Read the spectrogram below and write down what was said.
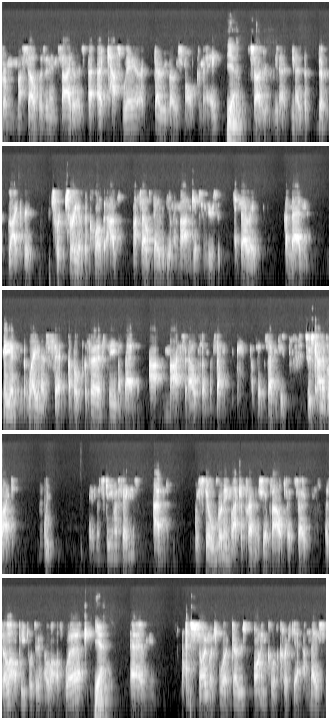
from myself as an insider is at, at CAS we're a very very small committee. Yeah. So you know you know the, the like the tr- tree of the club that has myself, David Young, and Martin Gibson, who's a very, and then me and Wayne have sit above the first team, and then myself and the second, the second team. So it's kind of like in the scheme of things, and we're still running like a Premiership outfit. So there's a lot of people doing a lot of work. Yeah. Um, and so much work goes on in club cricket, and there's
